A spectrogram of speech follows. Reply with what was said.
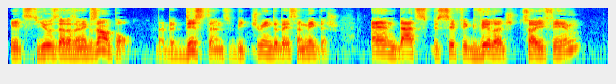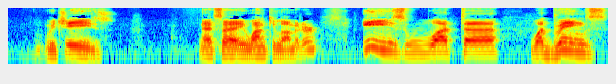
It's used as an example that the distance between the Beis Hamikdash and that specific village Tzoifim, which is, let's say, one kilometer, is what uh, what brings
